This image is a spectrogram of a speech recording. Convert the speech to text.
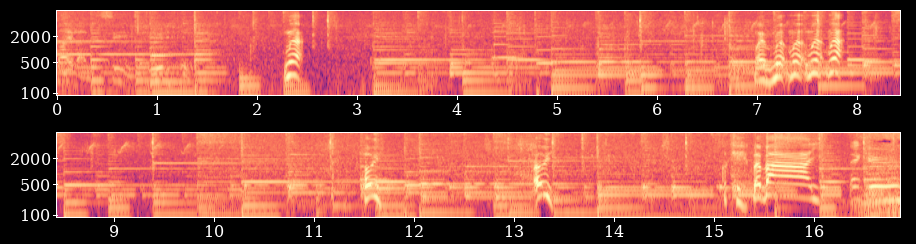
Thailand. See, beautiful. เ Ôi. Ôi. Ok bye bye. Thank you.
